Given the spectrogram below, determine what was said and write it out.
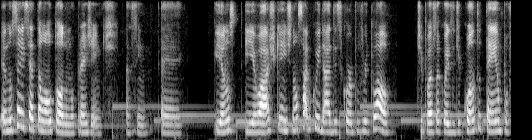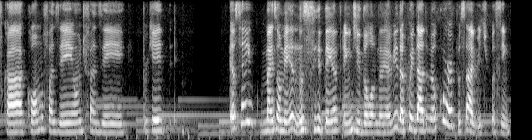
Eu não sei se é tão autônomo pra gente, assim, é... E eu, não, e eu acho que a gente não sabe cuidar desse corpo virtual. Tipo, essa coisa de quanto tempo ficar, como fazer, onde fazer. Porque eu sei mais ou menos, e tenho aprendido ao longo da minha vida, cuidar do meu corpo, sabe? Tipo assim,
